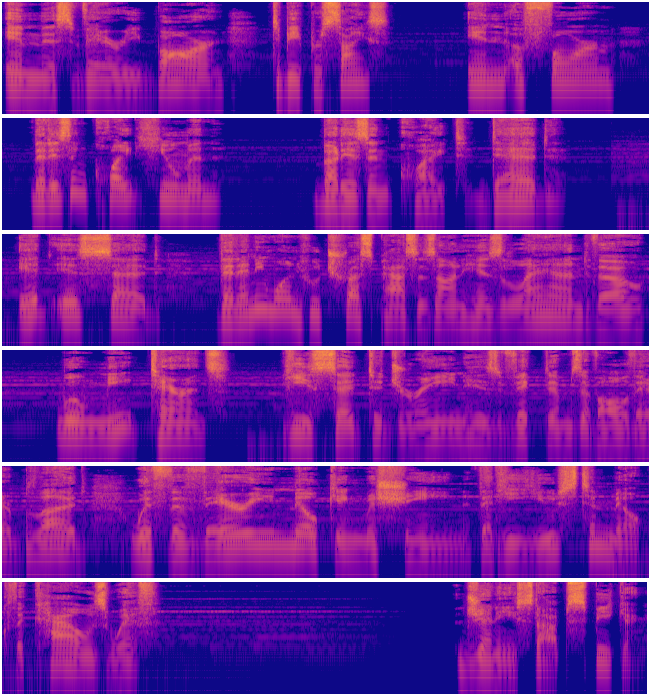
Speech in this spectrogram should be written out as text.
in this very barn, to be precise, in a form that isn't quite human, but isn't quite dead. It is said that anyone who trespasses on his land, though, will meet Terence. He's said to drain his victims of all their blood with the very milking machine that he used to milk the cows with. Jenny stopped speaking,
